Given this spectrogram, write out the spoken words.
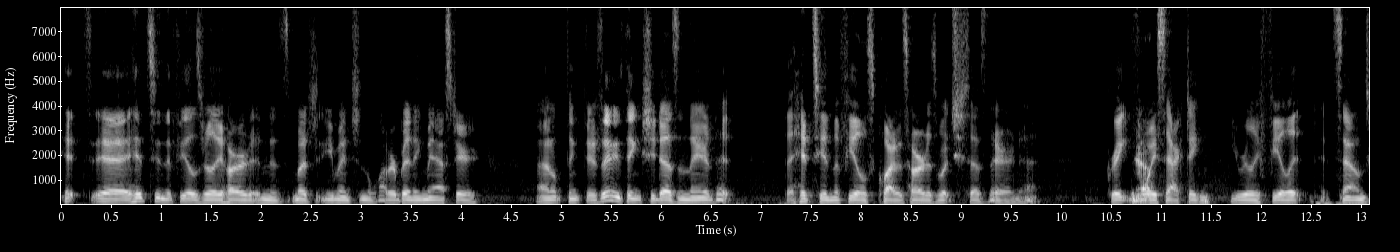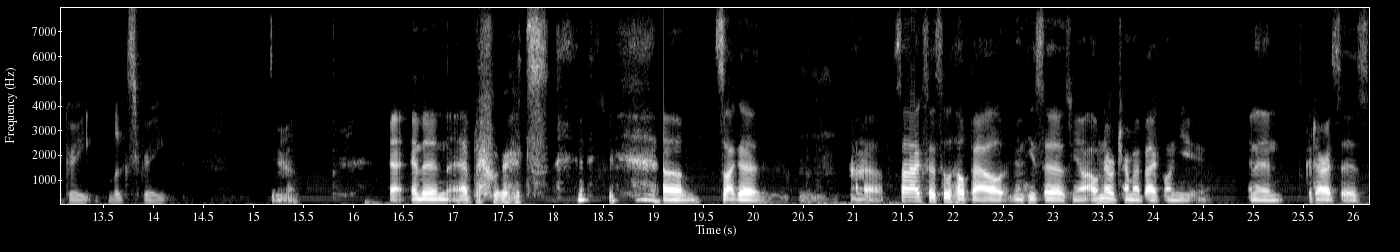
Hits uh, hits you in the feels really hard, and as much you mentioned the waterbending master, I don't think there's anything she does in there that that hits you in the feels quite as hard as what she says there. And uh, great Yeah. voice acting, you really feel it. It sounds great, looks great. Yeah. And then afterwards, um, Sokka, uh, says he'll help out, and he says, you know, I'll never turn my back on you. And then Katara says,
